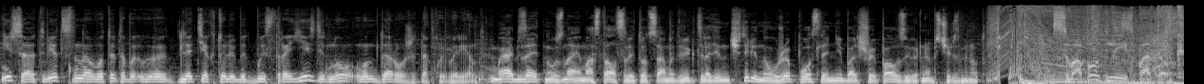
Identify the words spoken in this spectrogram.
И, соответственно, вот это для тех, кто любит быстро ездить, но он дороже такой вариант. Мы обязательно узнаем, остался ли тот самый двигатель 1.4, но уже после небольшой паузы вернемся через минуту. Свободный поток.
